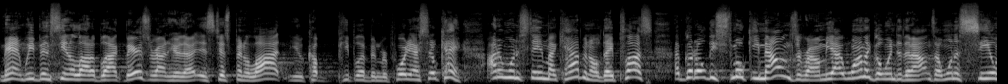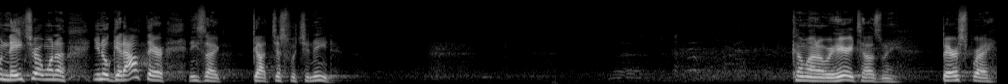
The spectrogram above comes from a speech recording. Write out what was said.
man, we've been seeing a lot of black bears around here. That it's just been a lot. You know, a couple people have been reporting. I said, okay, I don't want to stay in my cabin all day. Plus, I've got all these smoky mountains around me. I want to go into the mountains. I want to see nature. I want to, you know, get out there. And he's like, got just what you need. Come on over here, he tells me. Bear spray.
